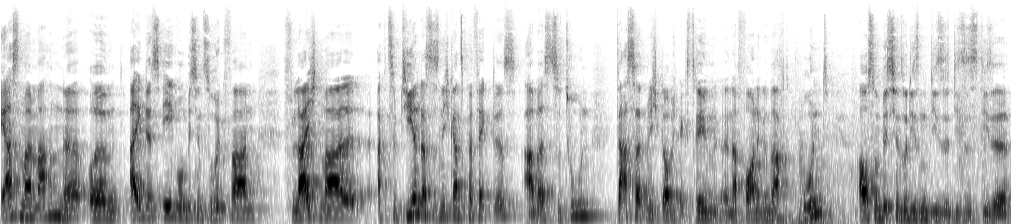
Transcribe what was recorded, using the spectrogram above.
erstmal machen, ne? Ähm, eigenes Ego ein bisschen zurückfahren, vielleicht mal akzeptieren, dass es nicht ganz perfekt ist, aber es zu tun, das hat mich, glaube ich, extrem äh, nach vorne gebracht und auch so ein bisschen so diesen, diese, dieses, diese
